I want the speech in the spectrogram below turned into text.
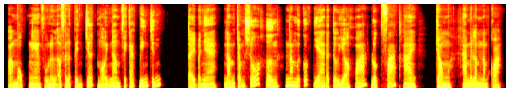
Khoảng 1.000 phụ nữ ở Philippines chết mỗi năm vì các biến chứng. Tây Ban Nha nằm trong số hơn 50 quốc gia đã tự do hóa luật phá thai trong 25 năm qua.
